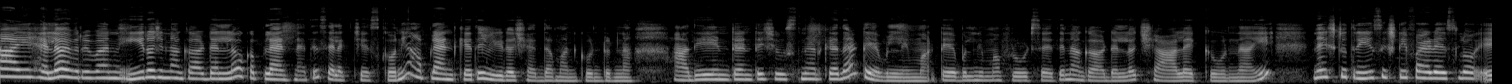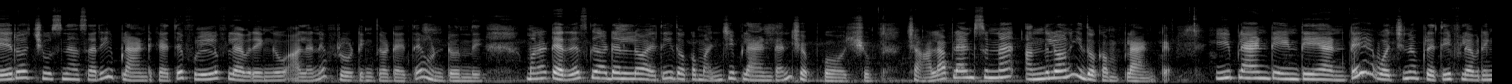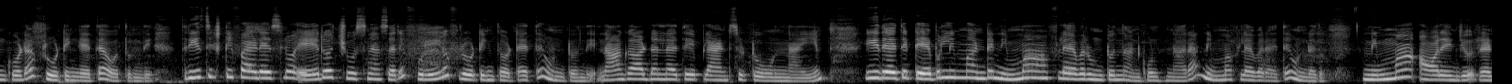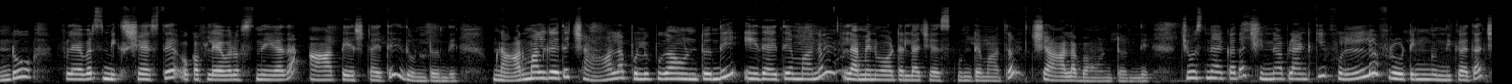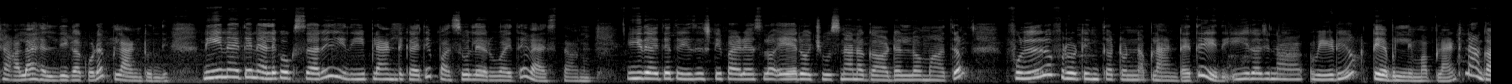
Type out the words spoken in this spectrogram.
Hi hello everyone ఈరోజు నా గార్డెన్లో ఒక ప్లాంట్ని అయితే సెలెక్ట్ చేసుకొని ఆ ప్లాంట్కి అయితే వీడియో చేద్దాం అనుకుంటున్నా. అది ఏంటంటే చూస్తున్నారు కదా టేబుల్ నిమ్మ. టేబుల్ నిమ్మ ఫ్రూట్స్ అయితే నా గార్డెన్లో చాలా ఎక్కువ ఉన్నాయి. నెక్స్ట్ త్రీ సిక్స్టీ ఫైవ్ డేస్లో ఏ రోజు చూసినా సరే ఈ ప్లాంట్కి అయితే ఫుల్ ఫ్లేవరింగ్ అలానే ఫ్రూటింగ్ తోటి అయితే ఉంటుంది. మన టెర్రస్ గార్డెన్లో అయితే ఇది ఒక మంచి ప్లాంట్ అని చెప్పుకోవచ్చు. చాలా ప్లాంట్స్ ఉన్నాయి అందులోని ఇది ఒక ప్లాంట్. ఈ ప్లాంట్ ఏంటి అంటే వచ్చిన ప్రతి ఫ్లేవరింగ్ కూడా ఫ్రూటింగ్ అయితే అవుతుంది. త్రీ సిక్స్టీ ఫైవ్ డేస్లో ఏ రోజు చూసినా సరే ఫుల్ ఫ్రూటింగ్ తోట అయితే ఉంటుంది. నా గార్డెన్లో అయితే ప్లాంట్స్ టూ ఉన్నాయి. ఇదైతే టేబుల్ నిమ్మ అంటే నిమ్మ ఫ్లేవర్ ఉంటుంది అనుకుంటున్నారా? నిమ్మ ఫ్లేవర్ అయితే ఉండదు. నిమ్మ ఆరెంజ్ రెండు ఫ్లేవర్స్ మిక్స్ చేస్తే ఒక ఫ్లేవర్ వస్తుంది కదా ఆ టేస్ట్ అయితే ఇది ఉంటుంది. నార్మల్గా అయితే చాలా పులుపుగా ఉంటుంది. ఇదైతే మనం లెమన్ వాటర్లా చేసుకుంటే మాత్రం చాలా బాగుంటుంది. చూసినా కదా చిన్న ప్లాంట్కి ఫుల్ ఫ్రూటింగ్ ఉంది కదా చాలా హెల్దీగా కూడా ప్లాంట్ ఉంది. నేనైతే నెలకు ఒకసారి ఇది ఈ ప్లాంట్కి అయితే పశువుల ఎరువు అయితే వేస్తాను. ఇదైతే త్రీ సిక్స్టీ ఫైవ్ డేస్లో ఏ రోజు చూసినా నా గార్డెన్లో మాత్రం ఫుల్ ఫ్రూటింగ్ తోటి ఉన్న ప్లాంట్ అయితే ఇది. ఈరోజు నా వీడియో టేబుల్ నిమ్మ ప్లాంట్ నా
